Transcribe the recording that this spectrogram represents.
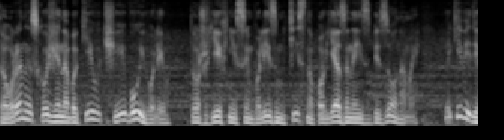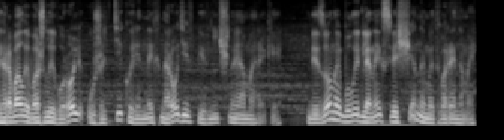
Таурени схожі на биків чи буйволів, тож їхній символізм тісно пов'язаний з бізонами, які відігравали важливу роль у житті корінних народів Північної Америки. Бізони були для них священними тваринами,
